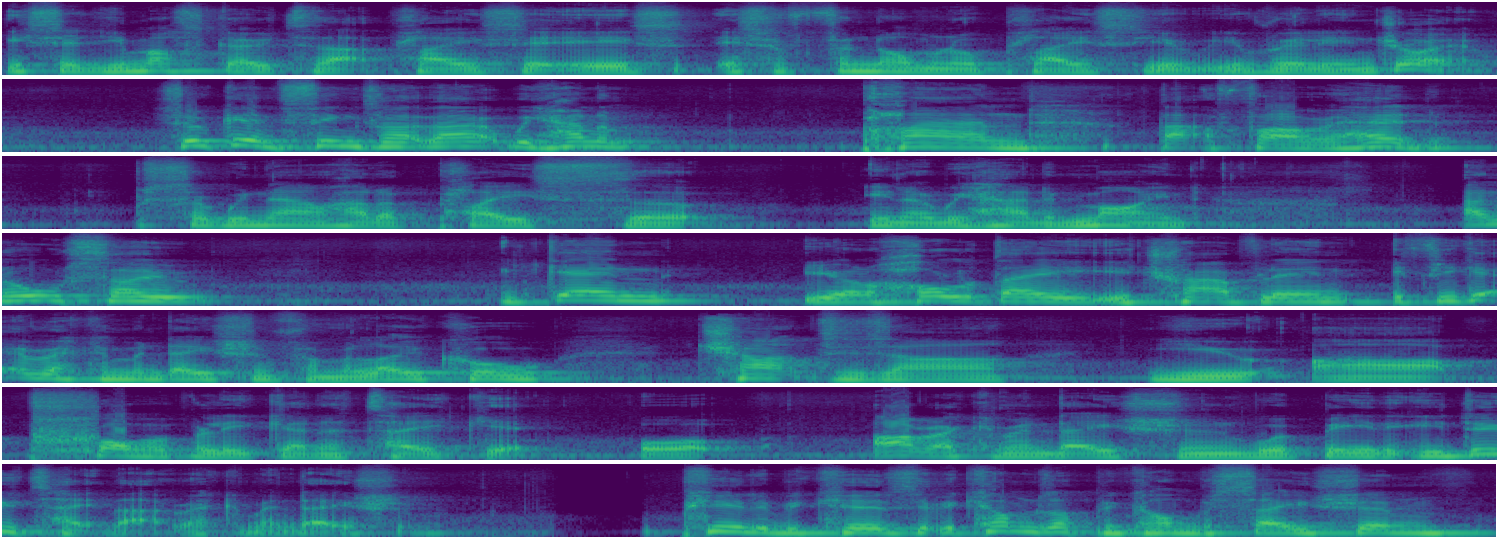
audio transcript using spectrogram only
he said, you must go to that place. It is, it's a phenomenal place. You, you really enjoy it. So again, things like that, we hadn't planned that far ahead. So we now had a place that, you know, we had in mind. And also, again, you're on a holiday, you're traveling. If you get a recommendation from a local, chances are you are probably going to take it. Or our recommendation would be that you do take that recommendation. Purely because if it comes up in conversation,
